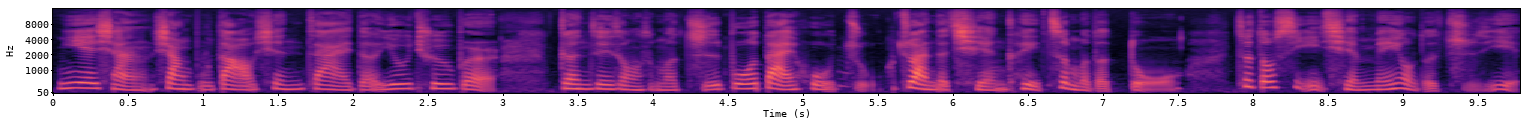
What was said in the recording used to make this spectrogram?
你也想象不到现在的 YouTuber 跟这种什么直播带货主赚的钱可以这么的多，这都是以前没有的职业，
